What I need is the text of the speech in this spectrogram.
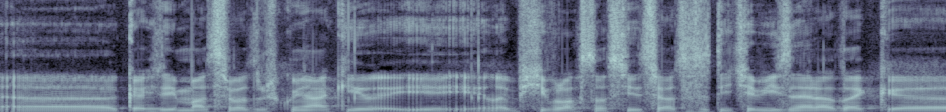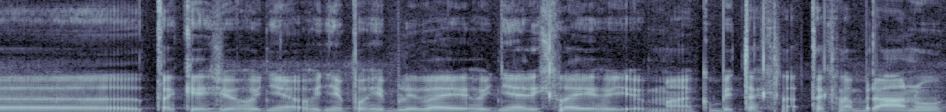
Eh, každý má třeba trošku nějaký lepší vlastnosti, třeba co se týče Wiesnera, tak, eh, tak je že hodně, hodně pohyblivý, hodně rychlej, má jakoby tak na, tak na bránu.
